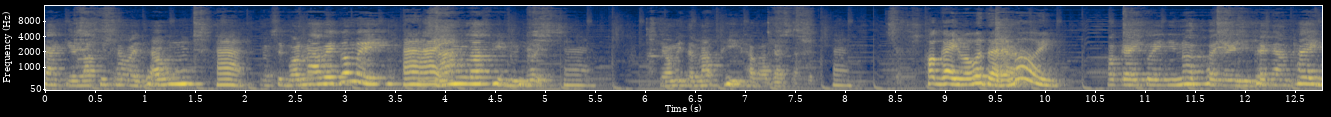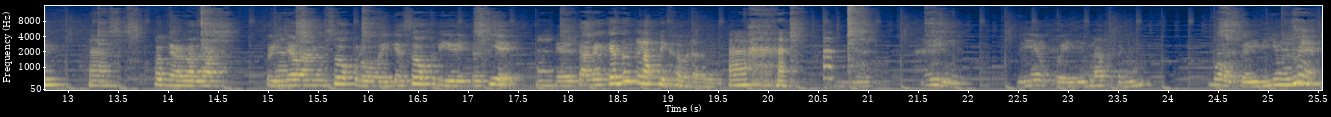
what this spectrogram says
કાંઈ કે લાફી ખાવા જાવું હા? પછી બનાવે ગમે હા, હા. નામ લાફીનું જ હોય. હા. અમે તો લાફી ખાવા ગાતા. હા. હગાઈમાં વધારે ન હોય? ફગાઈ કોઈની ન થાય એની ભેગા થાય ને. હા. ફગાવાલા કોઈ જવાનો છોકરો હોય કે છોકરી હોય તો કે તારે કેદું લાફી ખવડાવી હા. કોઈ એ કોઈની લાફીનું બહુ કઈ રહ્યું મેં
